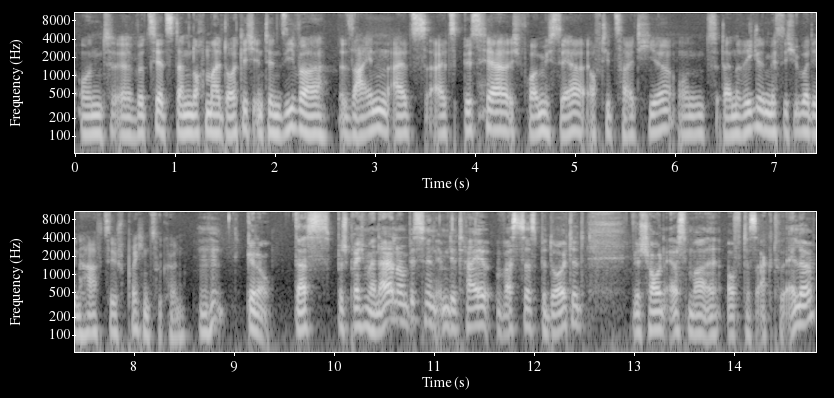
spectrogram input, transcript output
und äh, wird es jetzt dann nochmal deutlich intensiver sein als, als bisher. Ich freue mich sehr auf die Zeit hier und dann regelmäßig über den HFC sprechen zu können. Mhm, genau. Das besprechen wir nachher noch ein bisschen im Detail, was das bedeutet. Wir schauen erstmal auf das Aktuelle.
